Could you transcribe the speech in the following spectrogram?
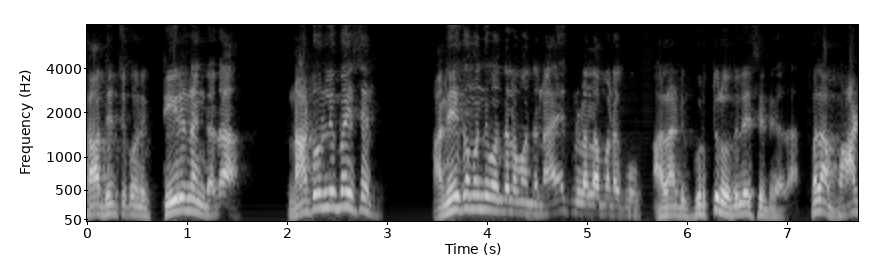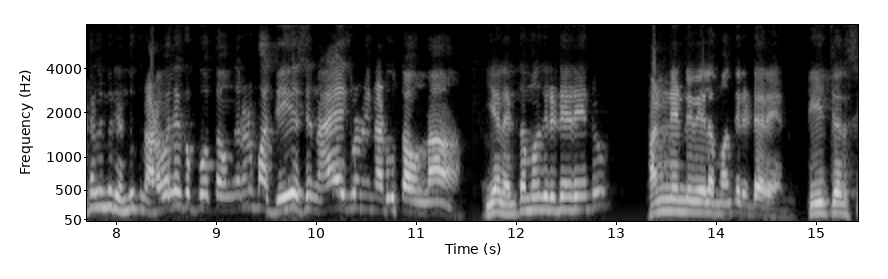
సాధించుకొని తీరినాం కదా. నాట్ ఓన్లీ మై అనేక మంది వందల మంది నాయకులలో మనకు అలాంటి గుర్తులు వదిలేసింది కదా. మళ్ళీ ఆ బాటలు మీరు ఎందుకు నడవలేకపోతా ఉన్నారని మా జేఏసీ నాయకులు నేను అడుగుతా ఉన్నా. ఇవాళ ఎంతమంది రిటైర్ అయ్యారు పన్నెండు వేల మంది రిటైర్ అయ్యారు టీచర్స్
